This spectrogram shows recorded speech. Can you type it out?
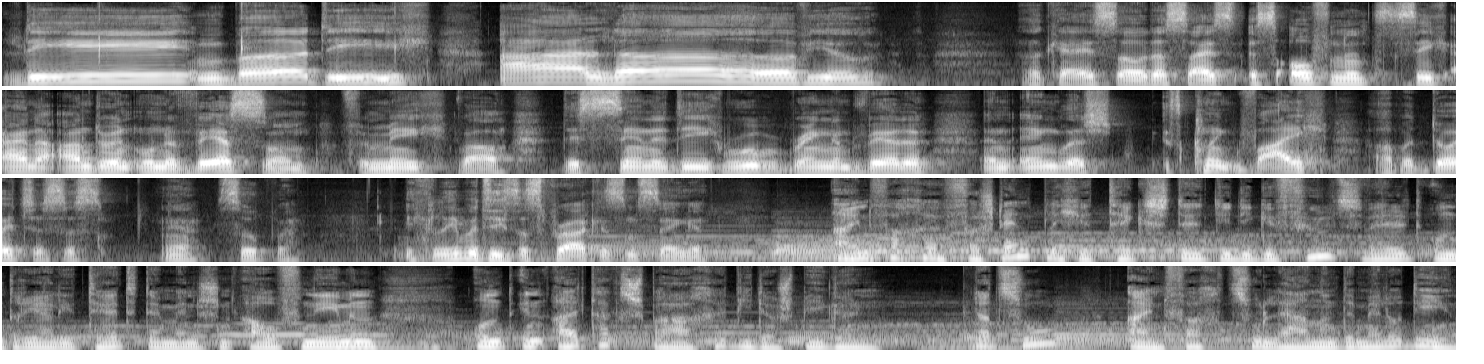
liebe dich. I love you. Okay, so das heißt, es öffnet sich ein anderes Universum für mich, weil die Sinne, die ich rüberbringen werde in Englisch, es klingt weich, aber Deutsch ist es, ja, super. Ich liebe diese Sprache zum Singen. Einfache, verständliche Texte, die die Gefühlswelt und Realität der Menschen aufnehmen und in Alltagssprache widerspiegeln. Dazu einfach zu lernende Melodien.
